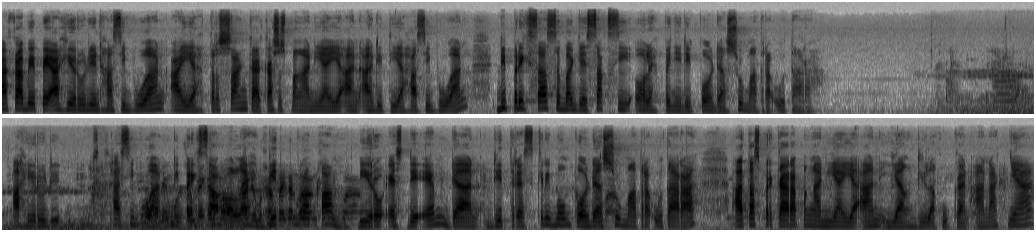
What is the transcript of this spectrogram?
AKBP Ahirudin Hasibuan, ayah tersangka kasus penganiayaan Aditya Hasibuan, diperiksa sebagai saksi oleh penyidik Polda Sumatera Utara. Ahirudin Hasibuan diperiksa oleh Bitpropam, Biro SDM, dan Ditreskrimum Polda Sumatera Utara atas perkara penganiayaan yang dilakukan anaknya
